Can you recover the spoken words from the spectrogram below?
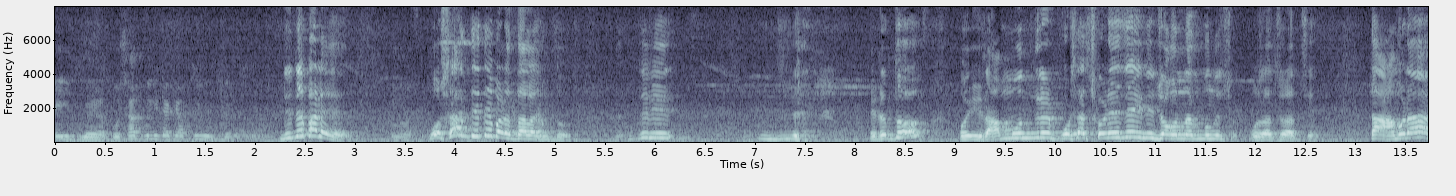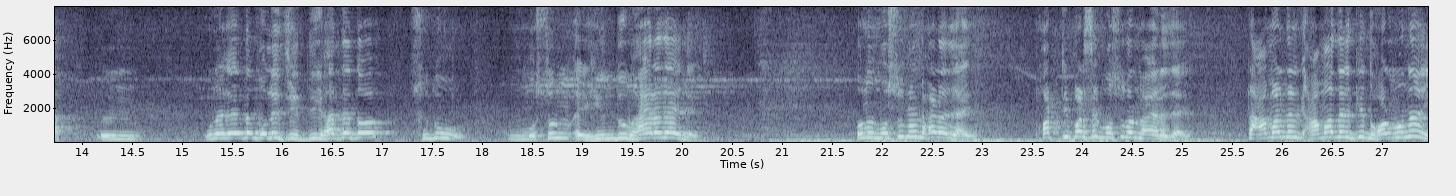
এই প্রসাদ বিলিটাকে আপনি দিতে পারে। প্রসাদ দিতে পারে তারা কিন্তু। তিনি এটা তো ওই রাম মন্দিরের প্রসাদ ছড়িয়েছে ইনি জগন্নাথ মন্দির প্রসাদ ছড়াচ্ছে। তা আমরা ওনাকে তো বলেছি দীঘাতে তো শুধু মুসলম, এই হিন্দু ভাইয়েরা যায়নি কোনো মুসলমান ভাইয়েরা যায়? ফর্টি পার্সেন্ট মুসলমান ভাইয়েরা যায়। তা আমাদের আমাদের কি ধর্ম নাই?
